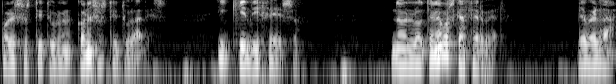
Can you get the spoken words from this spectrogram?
por esos con esos titulares. ¿Y quién dice eso? Nos lo tenemos que hacer ver. De verdad.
